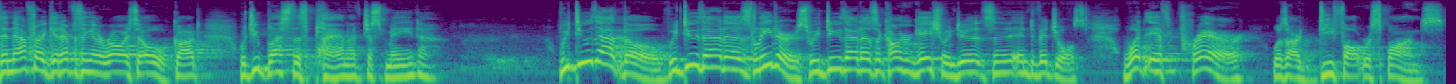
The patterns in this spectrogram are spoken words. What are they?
then after I get everything in a row, I say, Oh, God, would you bless this plan I've just made? We do that though. We do that as leaders. We do that as a congregation. We do it as individuals. What if prayer was our default response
